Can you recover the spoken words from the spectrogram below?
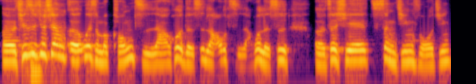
呃，其实就像呃，为什么孔子啊，或者是老子啊，或者是呃这些圣经佛经，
